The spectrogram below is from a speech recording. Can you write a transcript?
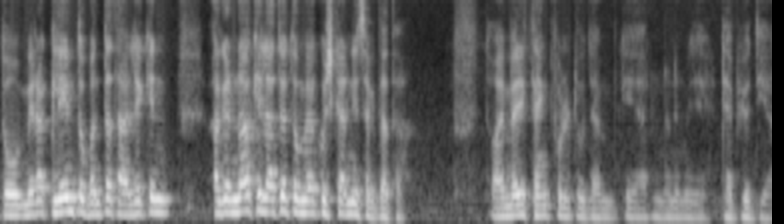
تو میرا کلیم تو بنتا تھا لیکن اگر نہ کھلاتے تو میں کچھ کر نہیں سکتا تھا۔ تو I am very thankful to them کہ یار انہوں نے مجھے ڈیبیو دیا۔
